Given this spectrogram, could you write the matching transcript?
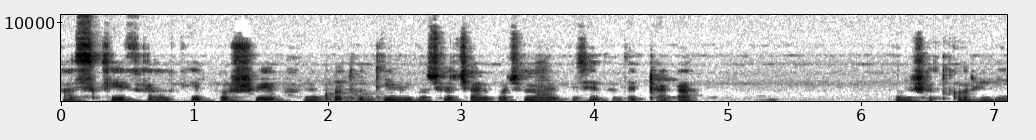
আজকে, কালকে, পরশু এভাবে গত তিন বছর, চার বছর হয়ে গেছে তাদের টাকা পরিশোধ করেনি।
